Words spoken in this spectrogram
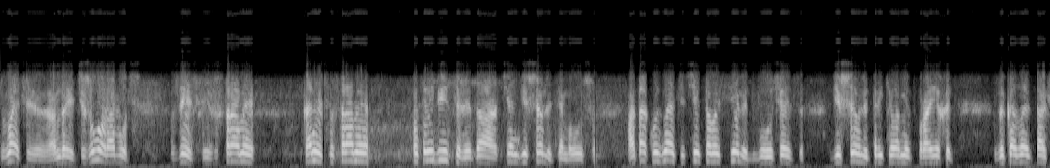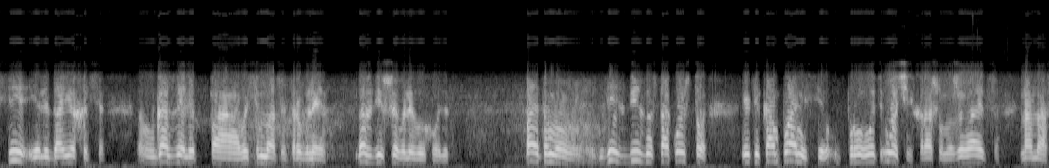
знаете, Андрей, тяжело работать здесь. И со стороны, конечно, со стороны потребителей, да, чем дешевле, тем лучше. А так, вы знаете, чей-то сели, получается, дешевле 3 километра проехать, заказать такси или доехать в «Газели» по 18 рублей. Даже дешевле выходит. Поэтому здесь бизнес такой, что эти компании все очень хорошо наживаются на нас,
